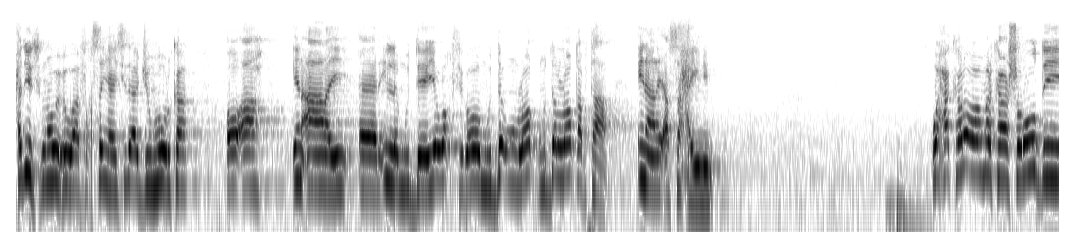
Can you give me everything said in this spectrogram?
Xadiidkuna wuxuu waafaqsan yahay sidaa jumhuurka oo ah in aanay in la muddeeyo waqfiga oo muddo uun loo muddo loo qabtaa inaanay asaxaynin. Waxaa kale oo markaa shuruudii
